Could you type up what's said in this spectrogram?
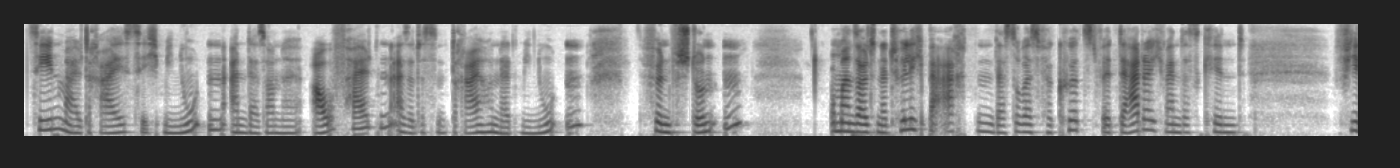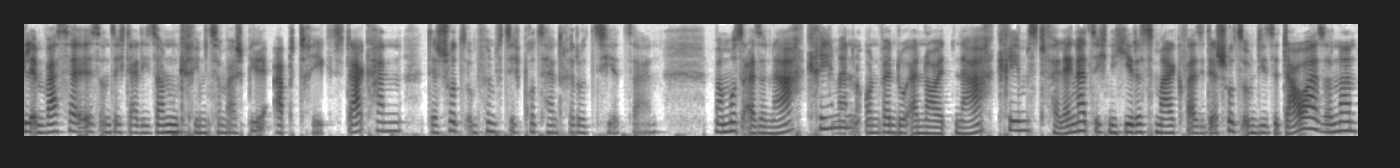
10 mal 30 Minuten an der Sonne aufhalten. Also das sind 300 Minuten, 5 Stunden. Und man sollte natürlich beachten, dass sowas verkürzt wird dadurch, wenn das Kind viel im Wasser ist und sich da die Sonnencreme zum Beispiel abträgt. Da kann der Schutz um 50 Prozent reduziert sein. Man muss also nachcremen und wenn du erneut nachcremst, verlängert sich nicht jedes Mal quasi der Schutz um diese Dauer, sondern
